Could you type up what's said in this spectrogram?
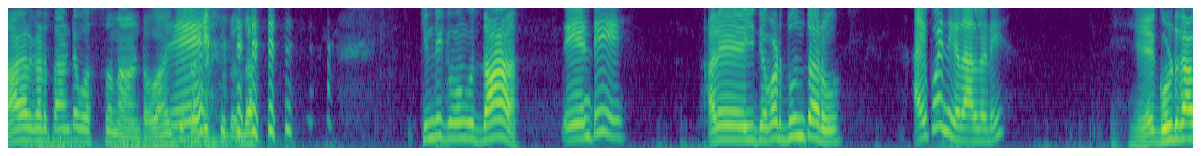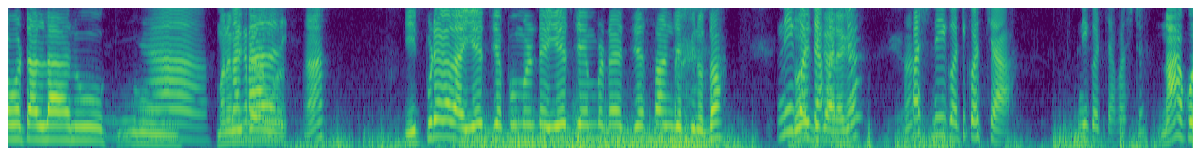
నాగర్ కడతా అంటే వస్తున్నా అంటావు. అయితే కట్టించుకుంటా దా. కిందికి వంగు దా. ఏంటి? అరే ఇది ఎవరు దుంతారు అయిపోయింది కదా ఆల్రెడీ. ఏ గుండు కాగొట్టాలదా నువ్వు? మనం? ఇప్పుడే కదా ఏది చెప్పమంటే ఏది చేయమంటే చేస్తా అని చెప్పిన దా. నీకు? ఫస్ట్ నీకు వచ్చి నీకు వచ్చా ఫస్ట్ నాకు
